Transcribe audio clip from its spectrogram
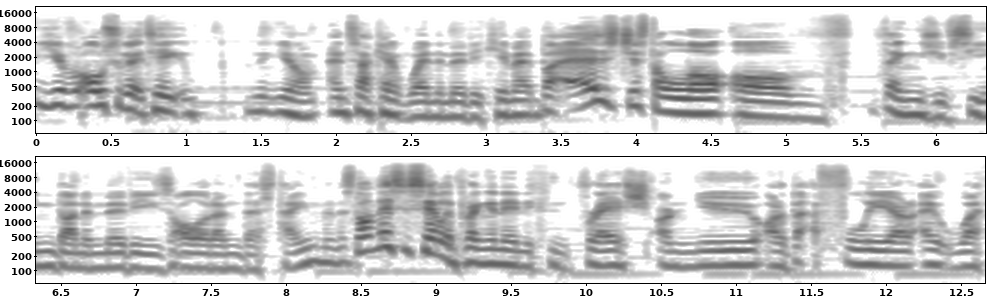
you've also got to take you know, into account when the movie came out, but it is just a lot of things you've seen done in movies all around this time, and it's not necessarily bringing anything fresh or new or a bit of flair out with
